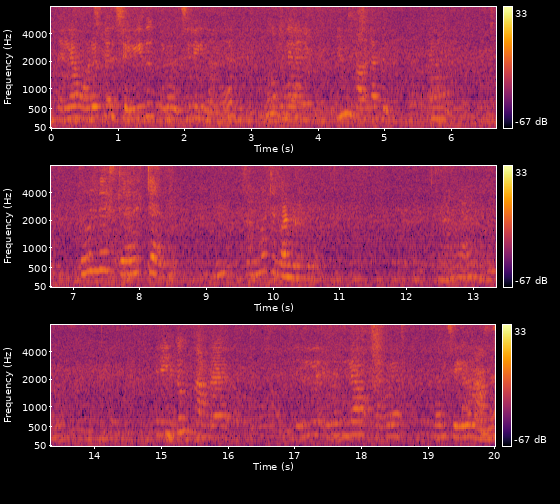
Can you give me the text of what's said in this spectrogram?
ഇതെല്ലാം ഓരോരുത്തർ ചെയ്ത് ഇവിടെ വെച്ചിരിക്കുന്നതാണ്. പിന്നെ അത് കണ്ട് കണ്ടു. ഇതുകൊണ്ട് skeleton. ഉം, അങ്ങോട്ട് കണ്ടു കണ്ടു പിന്നെ ഇതും നമ്മുടെ ഇതെല്ലാം ഇതെല്ലാം ഇവിടെ എല്ലാം ചെയ്തതാണ്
